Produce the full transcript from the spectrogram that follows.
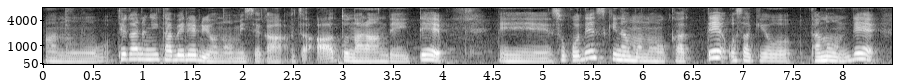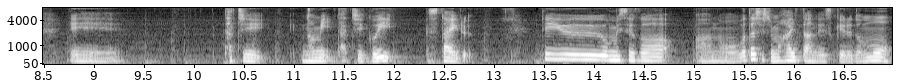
あの手軽に食べれるようなお店がざーっと並んでいて、えー、そこで好きなものを買ってお酒を頼んで、えー、立ち飲み立ち食いスタイル。っていうお店があの私たちも入ったんですけれども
